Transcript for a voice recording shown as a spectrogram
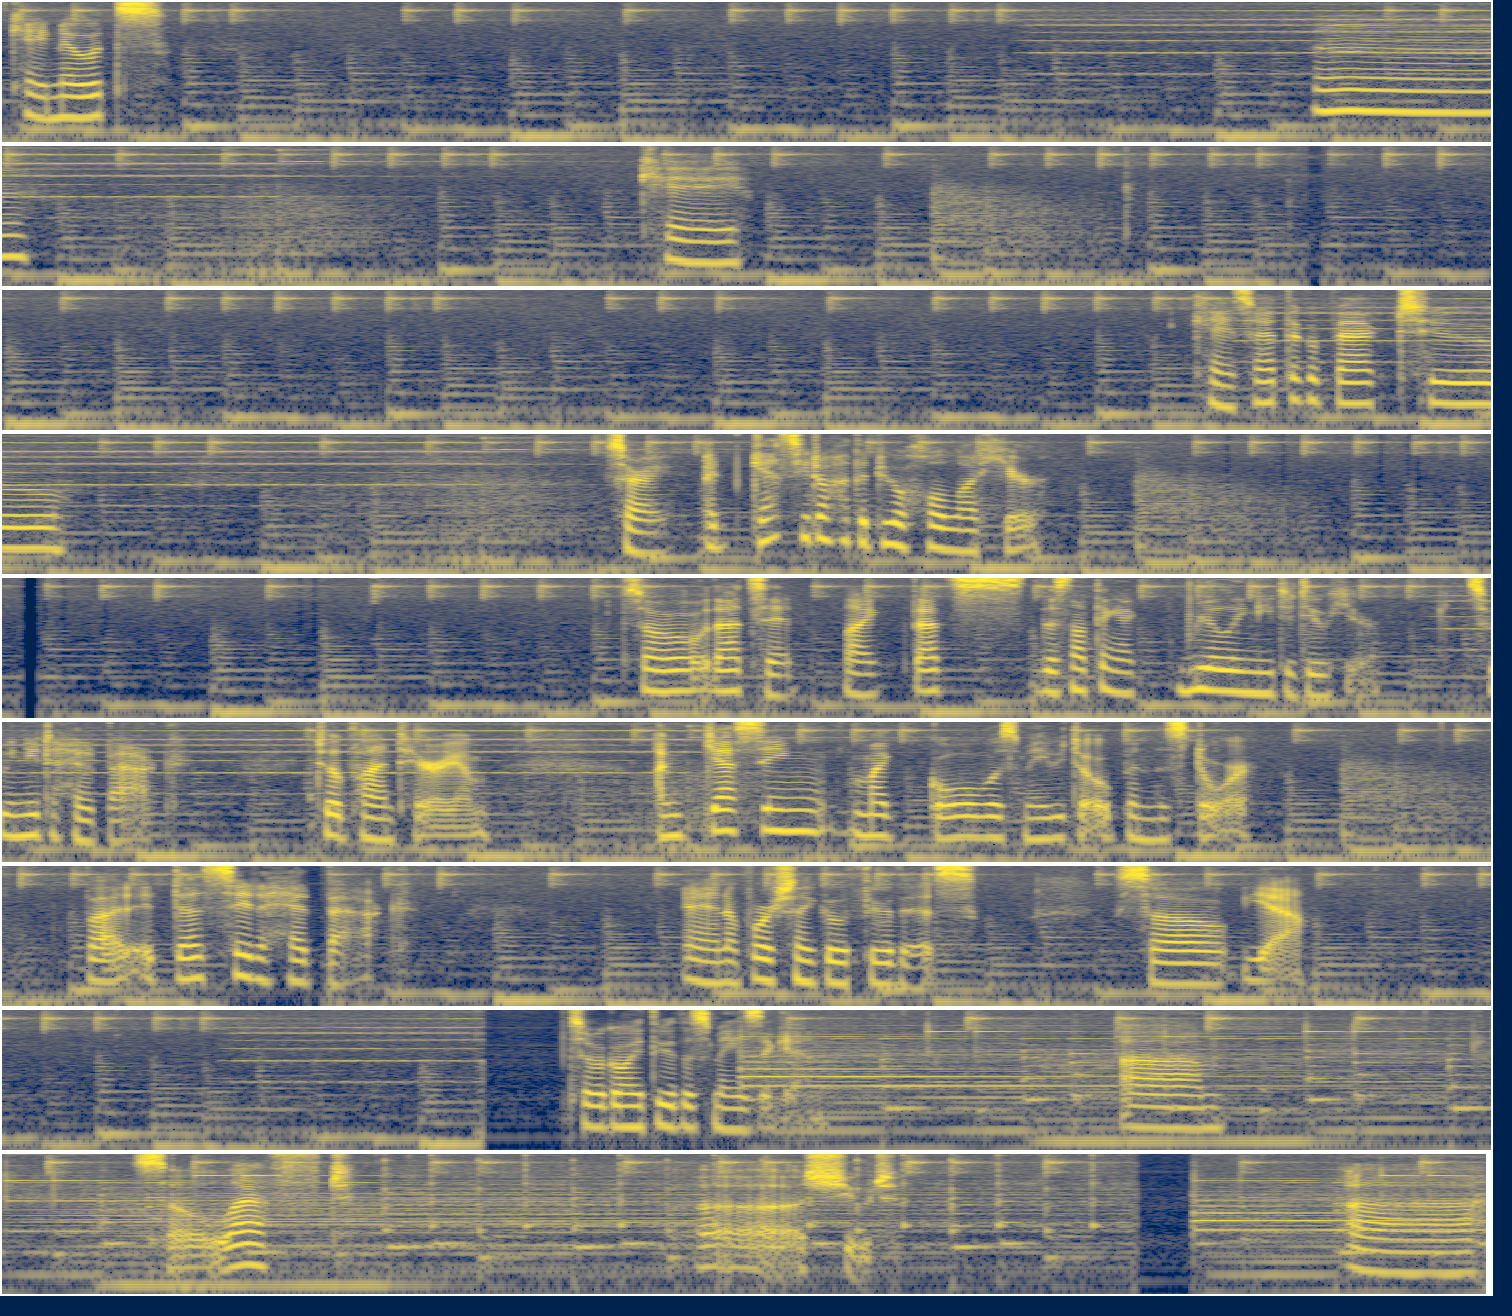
Okay, notes. Uh, okay. Okay, so I have to go back to. Sorry, I guess you don't have to do a whole lot here. So that's it. Like, that's. There's nothing I really need to do here. So we need to head back to the planetarium. I'm guessing my goal was maybe to open this door. But it does say to head back. And unfortunately, go through this. So, yeah. So we're going through this maze again. Um, so left. Uh, shoot. Uh,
